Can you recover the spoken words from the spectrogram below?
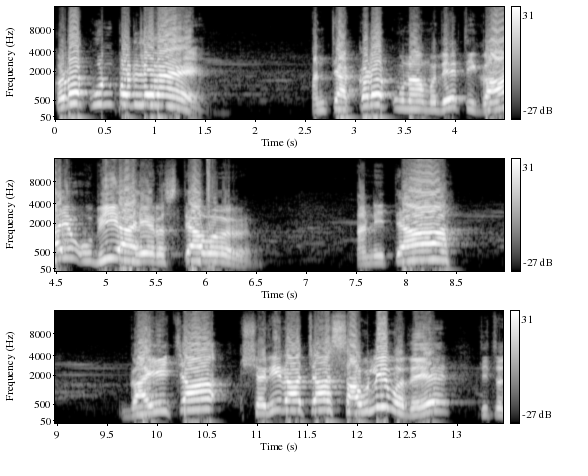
कडक ऊन पडलेलं आहे. आणि त्या कडक उन्हामध्ये ती गाय उभी आहे रस्त्यावर. आणि त्या गायीच्या शरीराच्या सावलीमध्ये तिचं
